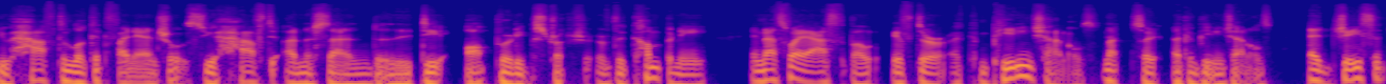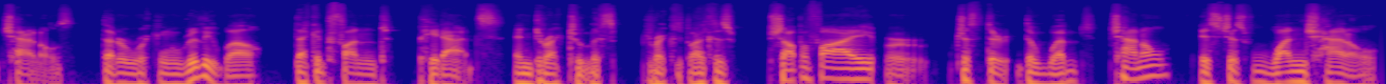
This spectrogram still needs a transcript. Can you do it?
you have to look at financials. You have to understand the, the operating structure of the company. And that's why I asked about if there are competing channels, not sorry, not competing channels, adjacent channels that are working really well that could fund paid ads and direct to list direct response because Shopify or just their the web channel is just one channel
